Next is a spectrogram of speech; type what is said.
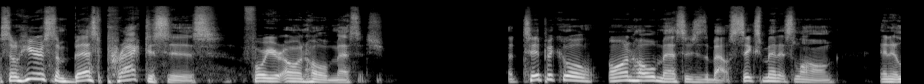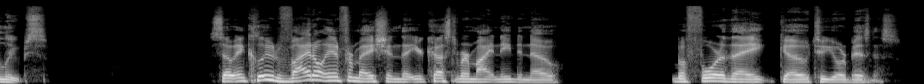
So here are some best practices for your on hold message. A typical on hold message is about six minutes long and it loops. So include vital information that your customer might need to know before they go to your business.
